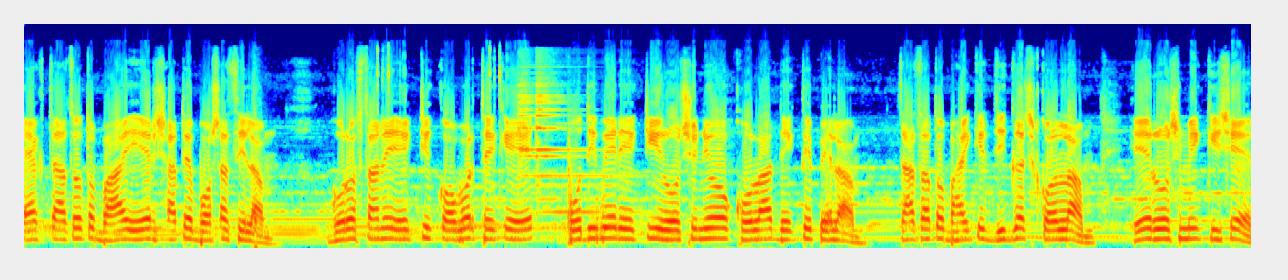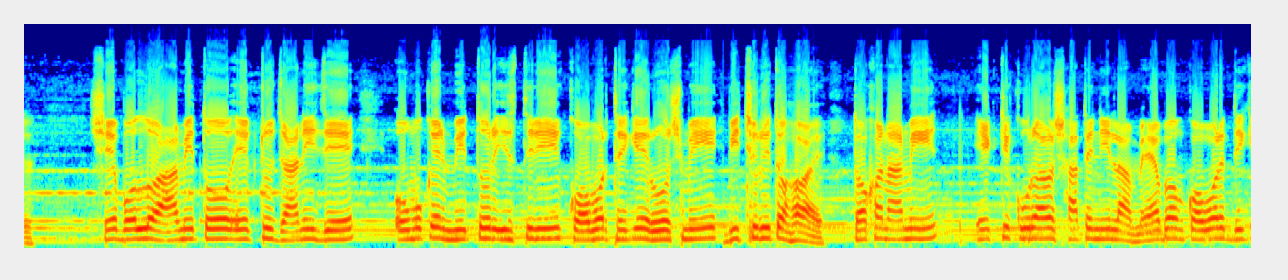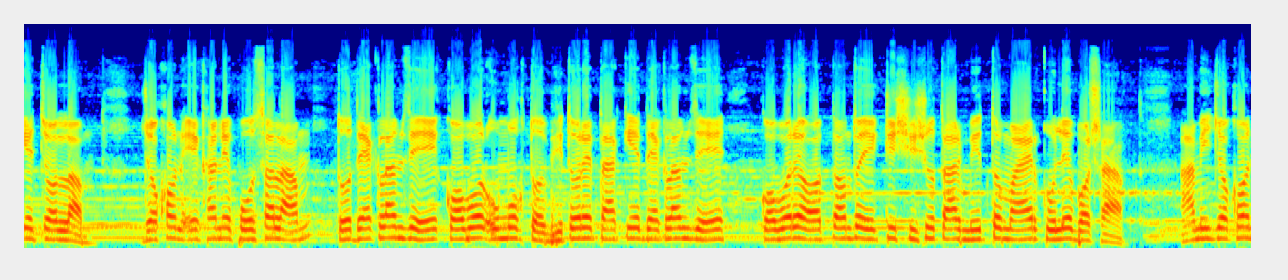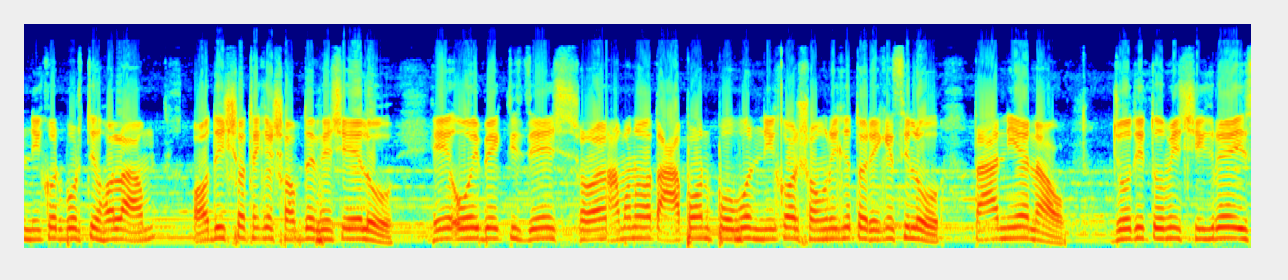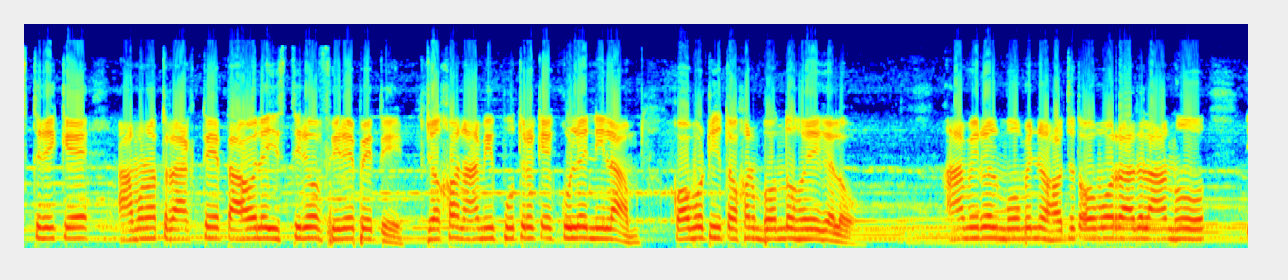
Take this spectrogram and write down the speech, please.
এক চাচাতো ভাই এর সাথে বসা ছিলাম। গোরস্থানে একটি কবর থেকে প্রদীপের একটি রোশনীয় খোলা দেখতে পেলাম। চাচাতো ভাইকে জিজ্ঞাসা করলাম, হে রশ্মি কিসের? সে বলল, আমি তো একটু জানি যে অমুকের মৃত্যুর স্ত্রী কবর থেকে রশ্মি বিচ্ছুরিত হয়। তখন আমি একটি কুড়াল সাথে নিলাম এবং কবরের দিকে চললাম। যখন এখানে পৌঁছালাম, তো দেখলাম যে কবর উন্মুক্ত। ভিতরে তাকিয়ে দেখলাম যে কবরে অত্যন্ত একটি শিশু তার মৃত্যু মায়ের কুলে বসা। আমি যখন নিকটবর্তী হলাম, অদৃশ্য থেকে শব্দ ভেসে এলো। হে ওই ব্যক্তি যে আমানত আপন প্রভুর নিকট সংরক্ষিত রেখেছিল, তা নিয়ে নাও। যদি তুমি শীঘ্রই স্ত্রীকে আমানত রাখতে, তাহলে স্ত্রীও ফিরে পেতে। যখন আমি পুত্রকে কুলে নিলাম, কবরটি তখন বন্ধ হয়ে গেল। আমিরুল মোমিন হজরত ওমর রাজল আনহু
